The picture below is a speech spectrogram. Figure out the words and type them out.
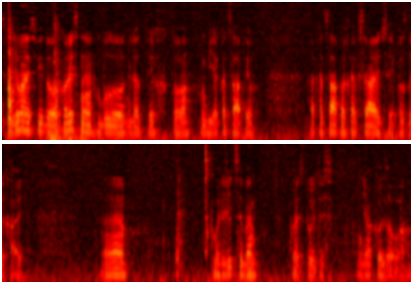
Сподіваюсь, відео корисне було для тих, хто б'є кацапів. А кацапи хай всраються і поздихають. Е, бережіть себе, користуйтесь. Дякую за увагу.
